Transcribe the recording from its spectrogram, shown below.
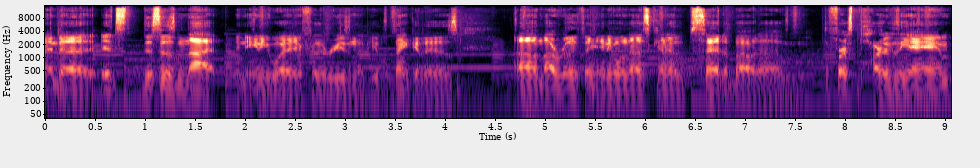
and uh, it's this is not in any way for the reason that people think it is. Um, i really think anyone that's kind of upset about um, the first part of the game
